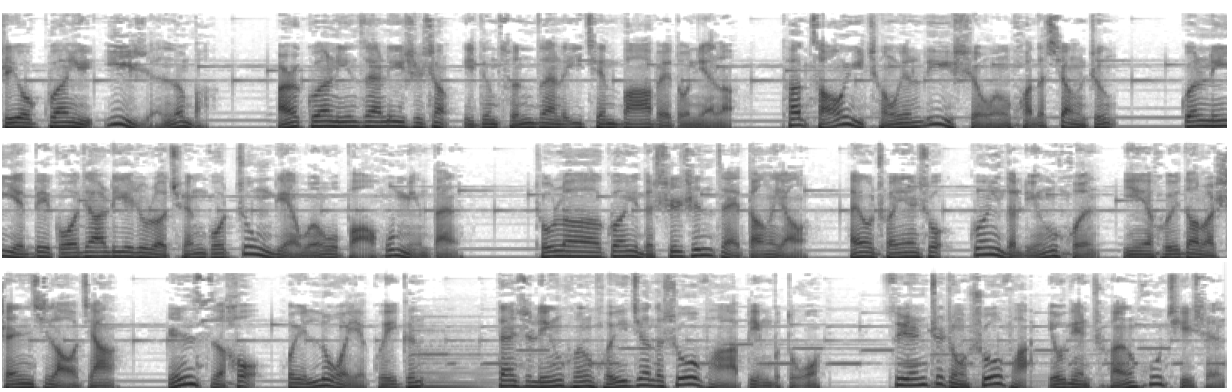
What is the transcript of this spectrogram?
只有关羽一人了吧？而关林在历史上已经存在了一千八百多年了，它早已成为历史文化的象征。关岭也被国家列入了全国重点文物保护名单。除了关羽的尸身在当阳，还有传言说关羽的灵魂也回到了山西老家，人死后会落叶归根。但是灵魂回家的说法并不多，虽然这种说法有点传乎其神，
